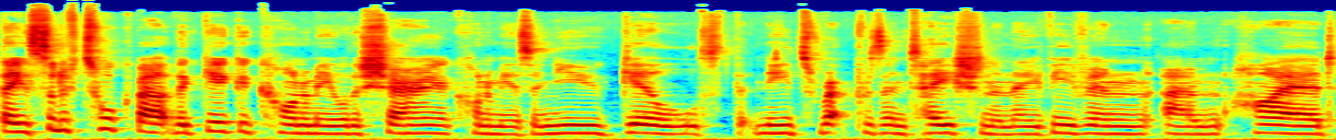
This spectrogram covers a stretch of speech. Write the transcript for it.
they sort of talk about the gig economy or the sharing economy as a new guild that needs representation, and they've even um, hired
